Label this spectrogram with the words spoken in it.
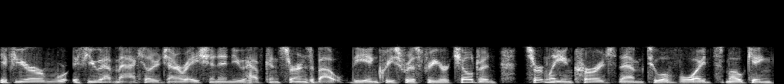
if you're if you have macular degeneration and you have concerns about the increased risk for your children, certainly encourage them to avoid smoking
